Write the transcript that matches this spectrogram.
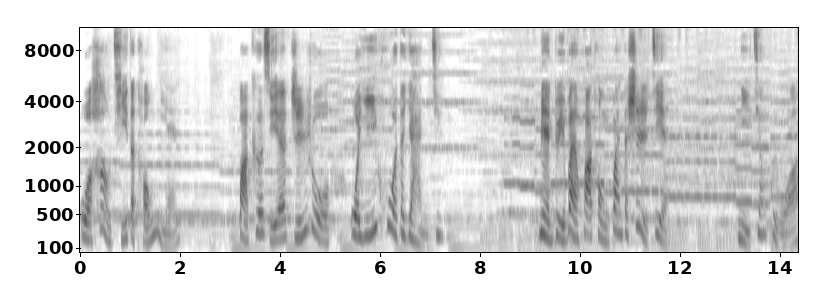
我好奇的童年。把科学植入我疑惑的眼睛，面对万花筒般的世界，你教会我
